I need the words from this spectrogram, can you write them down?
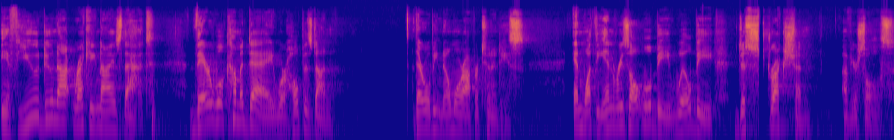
If you do not recognize that, there will come a day where hope is done. There will be no more opportunities. And what the end result will be will be destruction of your souls.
